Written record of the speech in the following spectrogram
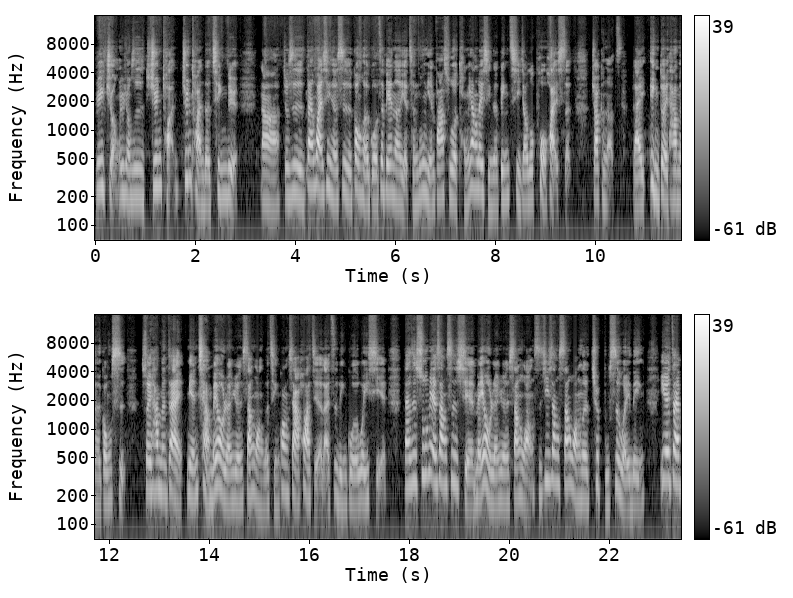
region，region 是军团，军团的侵略。那就是，但万幸的是，共和国这边呢也成功研发出了同样类型的兵器，叫做破坏神 Dragonuts，来应对他们的攻势。所以他们在勉强没有人员伤亡的情况下，化解了来自邻国的威胁。但是书面上是写没有人员伤亡，实际上伤亡的却不是为零，因为在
